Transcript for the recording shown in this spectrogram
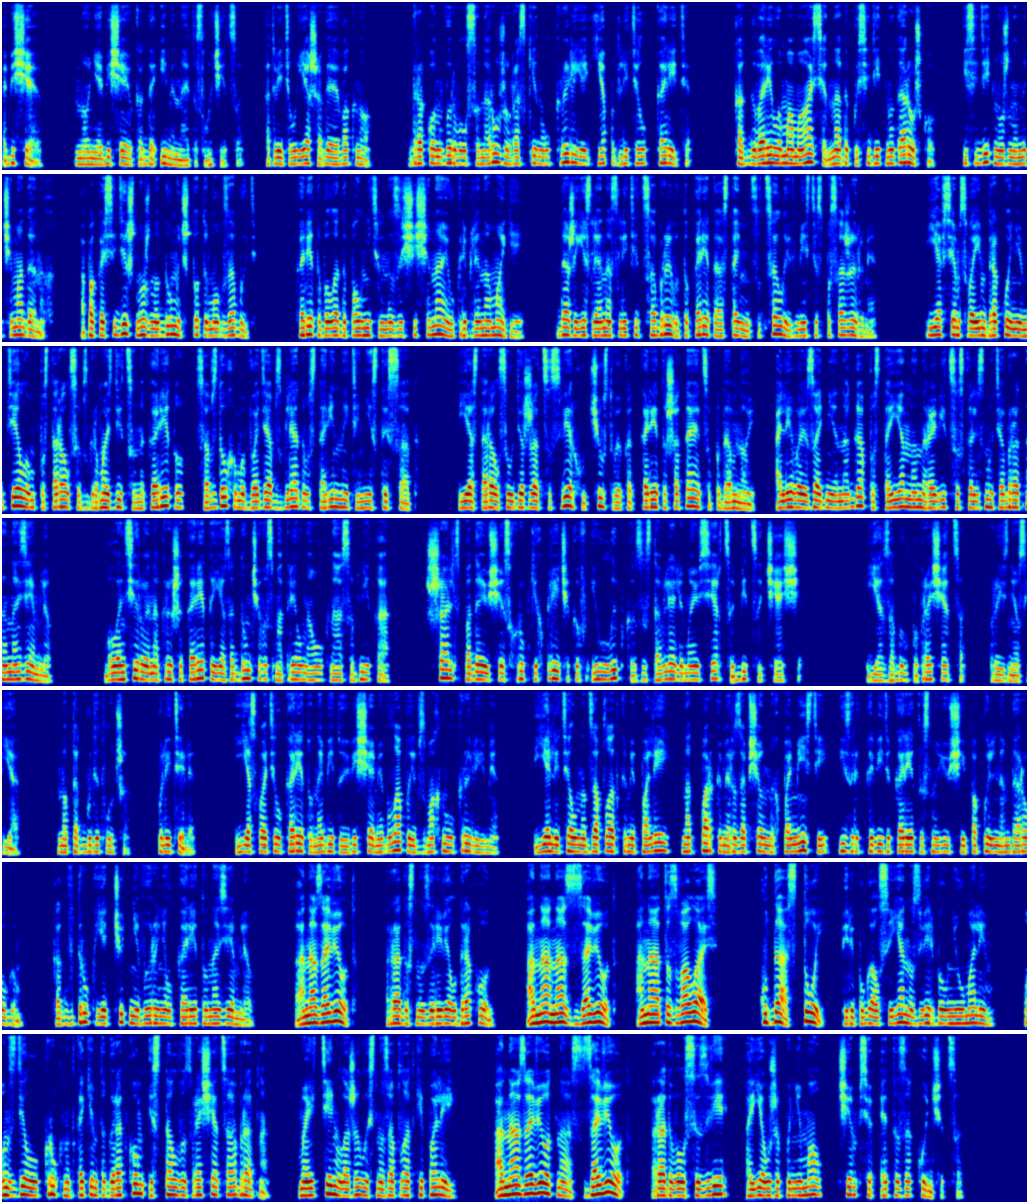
«Обещаю. Но не обещаю, когда именно это случится», — ответил я, шагая в окно. Дракон вырвался наружу, раскинул крылья, я подлетел к карете. Как говорила мама Ася, надо посидеть на дорожку. И сидеть нужно на чемоданах. А пока сидишь, нужно думать, что ты мог забыть. Карета была дополнительно защищена и укреплена магией. Даже если она слетит с обрыва, то карета останется целой вместе с пассажирами. Я всем своим драконьим телом постарался взгромоздиться на карету, со вздохом обводя взглядом старинный тенистый сад. Я старался удержаться сверху, чувствуя, как карета шатается подо мной, а левая задняя нога постоянно норовит соскользнуть обратно на землю. Балансируя на крыше кареты, я задумчиво смотрел на окна особняка. Шаль, спадающая с хрупких плечиков, и улыбка заставляли мое сердце биться чаще. «Я забыл попрощаться», — произнес я. «Но так будет лучше. Полетели». Я схватил карету, набитую вещами в лапы, и взмахнул крыльями. Я летел над заплатками полей, над парками разобщенных поместий, изредка видя кареты, снующие по пыльным дорогам. Как вдруг я чуть не выронил карету на землю. «Она зовет!» — радостно заревел дракон. «Она нас зовет! Она отозвалась!» «Куда? Стой!» — перепугался я, но зверь был неумолим. Он сделал круг над каким-то городком и стал возвращаться обратно. Моя тень ложилась на заплатки полей. «Она зовет нас! Зовет!» — радовался зверь, а я уже понимал, чем все это закончится.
